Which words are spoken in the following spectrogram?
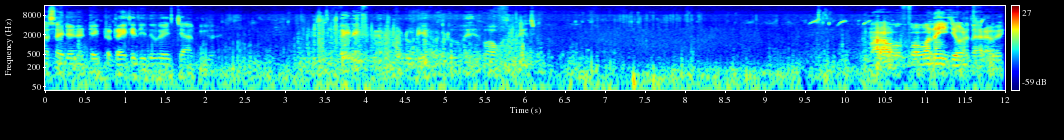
આ સાઈડ એને ટ્રેક્ટર રાખી દીધું હોય ચા પીવા. કઈ નહીં વાવ, પવન અહીં જોરદાર હવે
